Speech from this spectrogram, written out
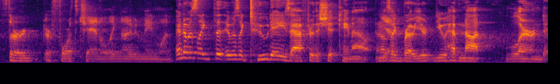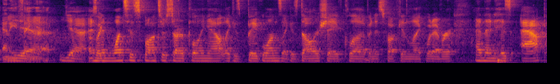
third or fourth channel, like not even main one. and it was like the, it was like two days after the shit came out, and I was like, bro, you you have not learned anything yeah, yet. yeah. And like- then once his sponsors started pulling out, like his big ones, like his Dollar Shave Club and his fucking like whatever, and then his app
